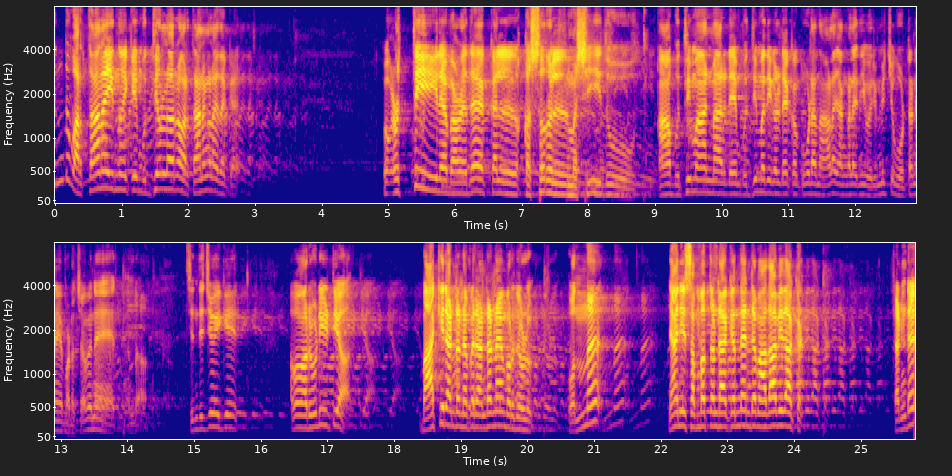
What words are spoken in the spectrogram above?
എന്ത് വർത്താന ഇന്ന് നോക്കി? ബുദ്ധിയുള്ളവരുടെ വർത്താനങ്ങളാ ഇതൊക്കെ. ആ ബുദ്ധിമാന്മാരുടെയും ബുദ്ധിമതികളുടെ ഒക്കെ കൂടെ നാളെ ഞങ്ങളെ നീ ഒരുമിച്ച് കൂട്ടണേ പടച്ചവനെ. ചിന്തിച്ചു നോക്കി. അപ്പൊ മറുപടി കിട്ടിയ? ബാക്കി രണ്ടെണ്ണം ഇപ്പൊ രണ്ടെണ്ണം പറഞ്ഞോളൂ. ഒന്ന് ഞാൻ ഈ സമ്പത്ത് ഉണ്ടാക്കുന്ന എന്റെ മാതാപിതാക്കൾ. രണ്ട്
